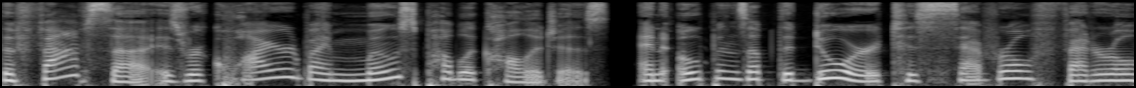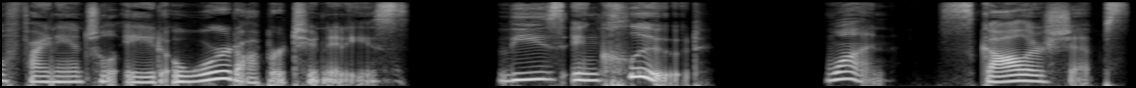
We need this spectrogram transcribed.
The FAFSA is required by most public colleges and opens up the door to several federal financial aid award opportunities. These include 1. Scholarships.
